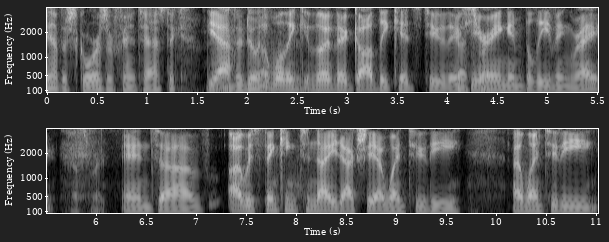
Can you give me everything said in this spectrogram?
yeah, their scores are fantastic. Yeah, And they're doing well. They, they're, they're godly kids too. They're That's hearing and believing, right? That's right. And uh, I was thinking tonight. Actually, I went to the, I went to the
